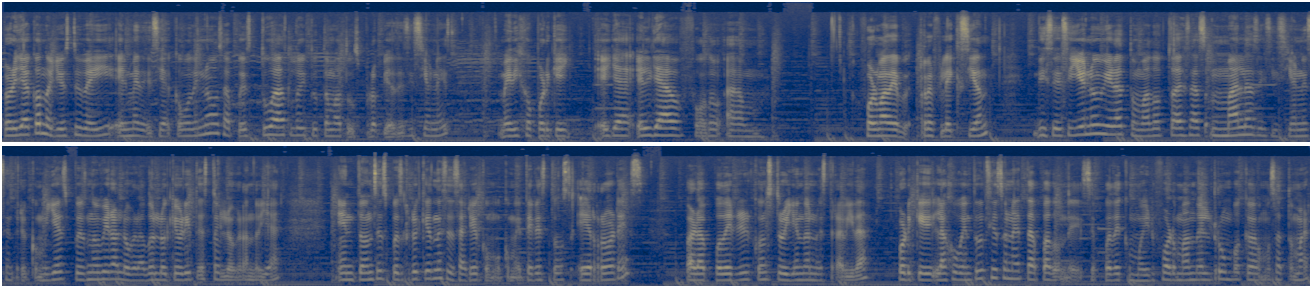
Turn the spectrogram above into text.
Pero ya cuando yo estuve ahí, él me decía como de no, o sea, pues tú hazlo y tú toma tus propias decisiones. Me dijo porque ella, él ya fodo, forma de reflexión. Dice, si yo no hubiera tomado todas esas malas decisiones, entre comillas, pues no hubiera logrado lo que ahorita estoy logrando ya. Entonces, pues creo que es necesario como cometer estos errores para poder ir construyendo nuestra vida, porque la juventud sí es una etapa donde se puede como ir formando el rumbo que vamos a tomar,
